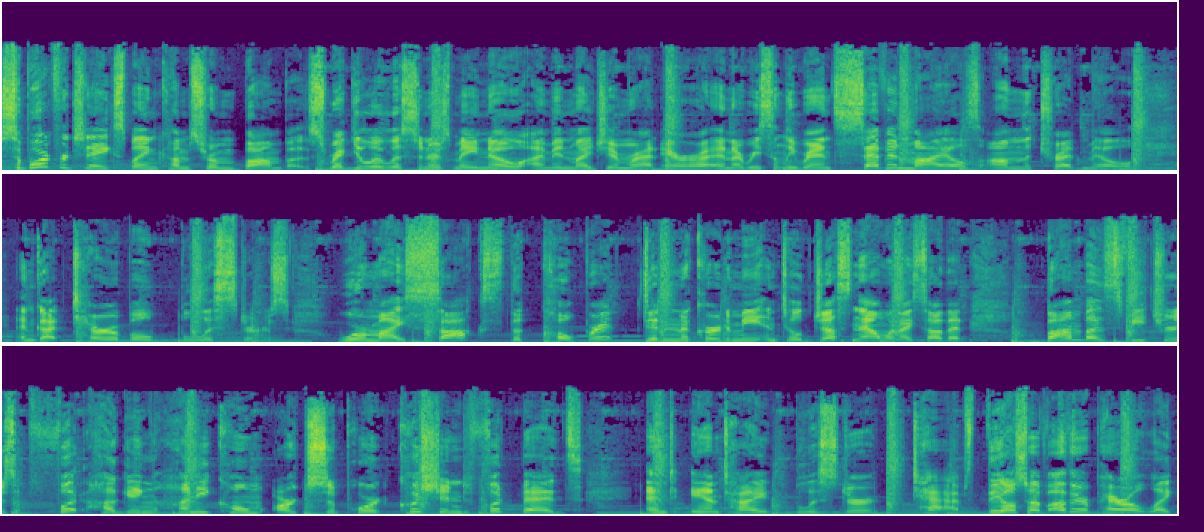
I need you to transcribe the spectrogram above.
Support for Today Explained comes from Bombas. Regular listeners may know I'm in my gym rat era, and I recently ran seven miles on the treadmill and got terrible blisters. Were my socks the culprit? Didn't occur to me until just now when I saw that Bombas features foot hugging honeycomb arch support, cushioned footbeds, and anti blister tabs. They also have other apparel like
